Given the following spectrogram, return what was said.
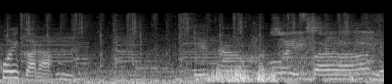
濃いから。しいよ。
